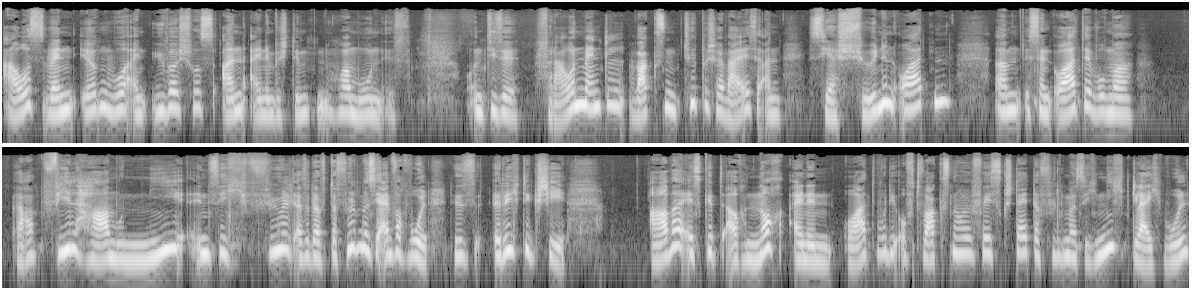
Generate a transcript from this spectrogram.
aus, wenn irgendwo ein Überschuss an einem bestimmten Hormon ist. Und diese Frauenmäntel wachsen typischerweise an sehr schönen Orten. Ähm, es sind Orte, wo man ja, viel Harmonie in sich fühlt. Also da, da fühlt man sich einfach wohl. Das ist richtig schön. Aber es gibt auch noch einen Ort, wo die oft wachsen, habe ich festgestellt. Da fühlt man sich nicht gleich wohl.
